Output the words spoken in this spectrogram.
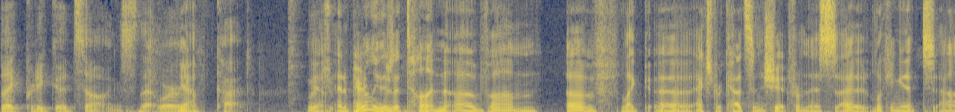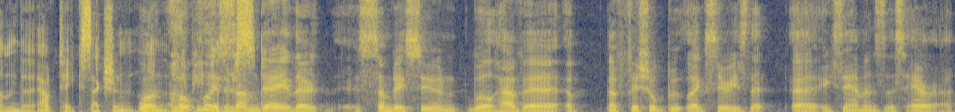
like pretty good songs that were yeah. cut. Which, yeah, and apparently there's a ton of um, of like uh, extra cuts and shit from this. Uh, looking at um, the outtake section well, on Wikipedia, hopefully someday there, someday soon, we'll have a, a official bootleg series that uh, examines this era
